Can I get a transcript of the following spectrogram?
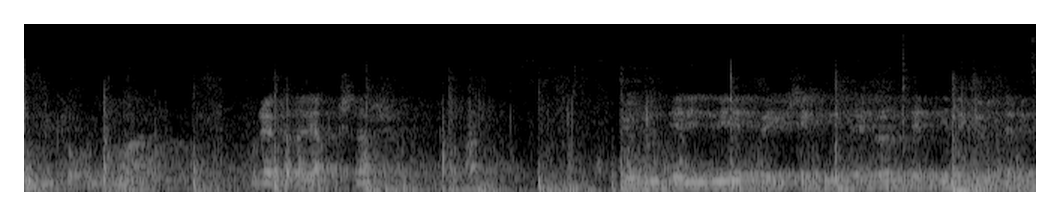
Bir çok uygun var. Buraya kadar yapmışlar. Gölün derinliği ve yüksekliğini bilemiyorum, derinliği de gösteriyor.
